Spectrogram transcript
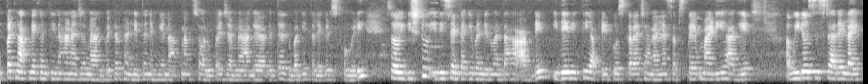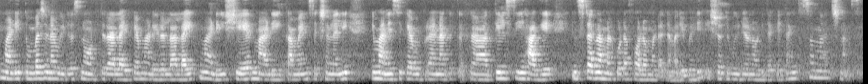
ಇಪ್ಪತ್ನಾಲ್ಕನೇ ಕಂತಿನ ಹಣ ಜಮೆ ಆಗ್ಬೇಕಾದ್ರೆ ಖಂಡಿತ ನಿಮಗೆ ನಾಲ್ಕು ನಾಲ್ಕು ಸಾವಿರ ರೂಪಾಯಿ ಜಮೆ ಆಗೇ ಆಗುತ್ತೆ. ಅದ್ರ ಬಗ್ಗೆ ತಲೆ ಕೆಡಿಸ್ಕೋಬೇಡಿ. ಸೊ ಇದಿಷ್ಟು ರೀಸೆಂಟಾಗಿ ಬಂದಿರುವಂತಹ ಅಪ್ಡೇಟ್ ಇದೇ ರೀತಿ ಅಪ್ಡೇಟ್ಗೋಸ್ಕರ ಚಾನಲ್ನ ಸಬ್ಸ್ಕ್ರೈಬ್ ಮಾಡಿ ಹಾಗೆ ವಿಡಿಯೋಸ್ ಇಷ್ಟ ಆದರೆ ಲೈಕ್ ಮಾಡಿ. ತುಂಬ ಜನ ವೀಡಿಯೋಸ್ ನೋಡ್ತೀರಾ ಲೈಕೇ ಮಾಡಿರಲ್ಲ ಲೈಕ್ ಮಾಡಿ ಶೇರ್ ಮಾಡಿ ಕಮೆಂಟ್ ಸೆಕ್ಷನಲ್ಲಿ ನಿಮ್ಮ ಅನಿಸಿಕೆ, ಅಭಿಪ್ರಾಯನ ತಿಳಿಸಿ ಹಾಗೆ ಇನ್ಸ್ಟಾಗ್ರಾಮಲ್ಲಿ ಕೂಡ ಫಾಲೋ ಮಾಡೋದನ್ನ ಮರಿಬೇಡಿ. ಇಷ್ಟೊತ್ತು ವಿಡಿಯೋ ನೋಡಿದ್ದಕ್ಕೆ ಥ್ಯಾಂಕ್ ಯು ಸೊ ಮಚ್ ನಮಸ್ತೆ.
